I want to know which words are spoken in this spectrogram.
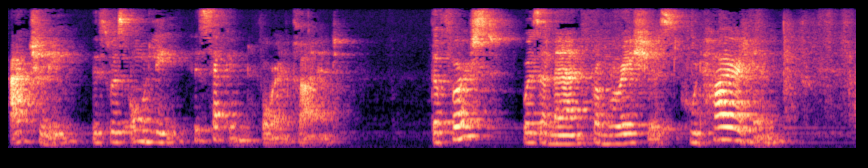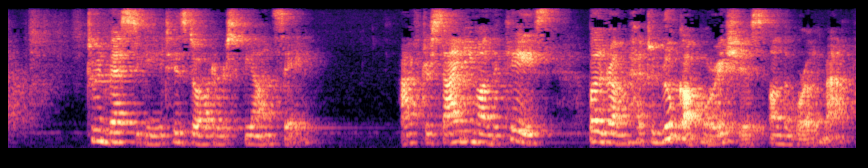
Actually, this was only his second foreign client. The first was a man from Mauritius who'd hired him to investigate his daughter's fiancé. After signing on the case, Balram had to look up Mauritius on the world map.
